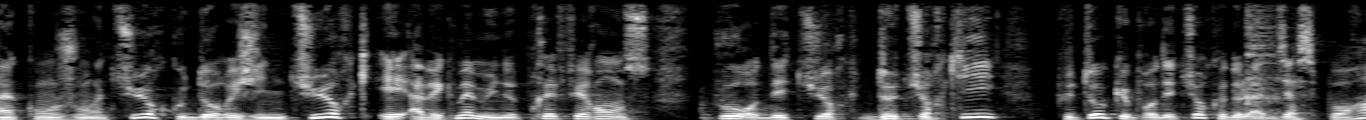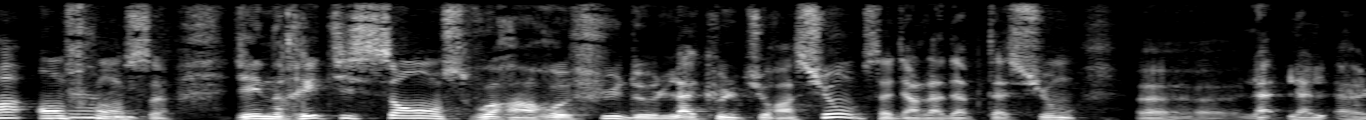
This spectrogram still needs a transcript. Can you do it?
un conjoint turc ou d'origine turque et avec même une préférence pour des Turcs de Turquie plutôt que pour des Turcs de la diaspora en France. Il y a une réticence, voire un refus de l'acculturation, c'est-à-dire l'adaptation, euh, la- la- euh,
